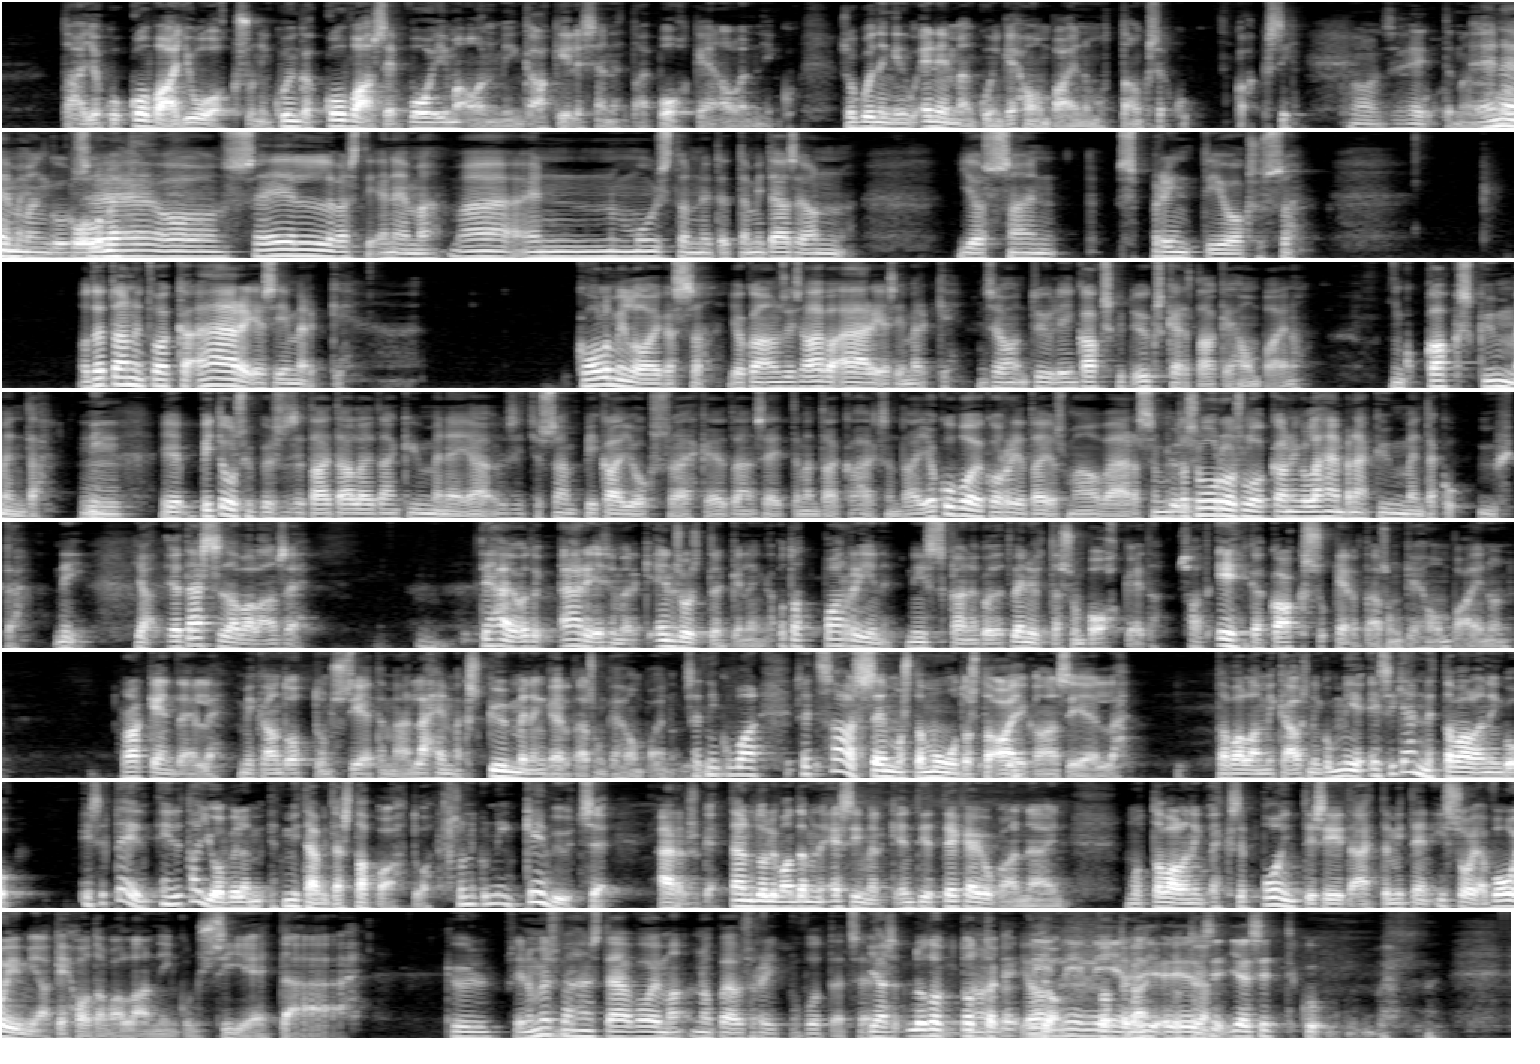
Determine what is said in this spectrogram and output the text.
tai joku kova juoksu, niin kuinka kova se voima on, minkä akillesjänne tai pohkeen alue. Niin kuin, se on kuitenkin niin kuin enemmän kuin kehon paino, mutta onko se joku kaksi? On se heittämällä. Enemmän kuin kolme. se on selvästi enemmän. Mä en muista nyt, että mitä se on jossain sprinttijuoksussa. Otetaan nyt vaikka ääriesimerkki. Kolmiloikassa, joka on siis aivan ääriesimerkki, niin se on tyyliin 21 kertaa kehonpaino. Niin kuin 20. Mm. Ja pituushypyssä se taitaa olla jotain 10 ja sitten jossain pikajuoksussa ehkä jotain 7 tai 8 tai joku voi korjata, jos mä oon väärässä, mutta suuruusluokka on niin lähempänä 10 kuin yhtä. Niin, ja, ja tässä tavallaan se, tehdään jo ääriesimerkki, en suosittele kenenkään, otat pariin niskaan ja koetat venyttää sun pohkeita, saat ehkä kaksi kertaa sun kehon painon rakenteelle, mikä on tottunut sietämään lähemmäksi kymmenen kertaa sun kehon painon. Sä et, niinku vaan, sä et saa semmoista muutosta aikaan siellä, tavallaan mikä olisi, niinku, mie- ei se jänne tavallaan, niinku, ei se, tee, ei se tajua vielä, että mitä pitäisi tapahtua. Se on niinku niin kevyt se ärsyke. Tämä nyt oli vaan tämmöinen esimerkki, en tiedä tekee kukaan näin, mutta tavallaan niinku, ehkä se pointti siitä, että miten isoja voimia keho tavallaan niinku sietää. Kyllä. Siinä on myös vähän sitä voima-nopeusriippuvuutta. Että se... Ja no, tot, totta, No, kai, joo, joo, niin, totta niin, kai, ja, totta ja, kai. ja, ja sitten kun,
